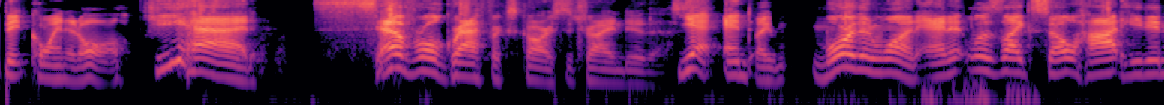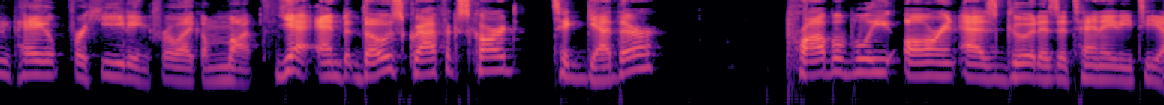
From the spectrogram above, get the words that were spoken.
Bitcoin at all. He had several graphics cards to try and do this. Yeah, and like more than one, and it was like so hot he didn't pay for heating for like a month. yeah, and those graphics card together probably aren't as good as a 1080 Ti.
